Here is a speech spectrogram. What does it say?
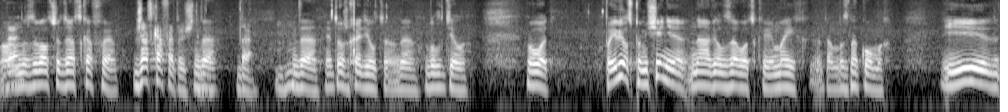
Да? он назывался джаз-кафе. Джаз-кафе точно. Да. Да. Мгм. Да, я тоже ходил туда, да, было дело. Вот. Появилось помещение на Велозаводской моих э, там знакомых. И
